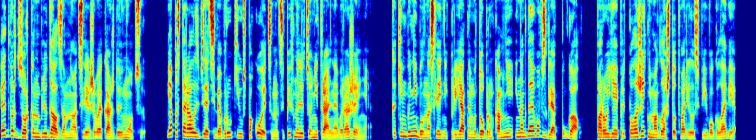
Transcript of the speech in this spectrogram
Эдвард зорко наблюдал за мной, отслеживая каждую эмоцию. Я постаралась взять себя в руки и успокоиться, нацепив на лицо нейтральное выражение. Каким бы ни был наследник приятным и добрым ко мне, иногда его взгляд пугал. Порой я и предположить не могла, что творилось в его голове.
